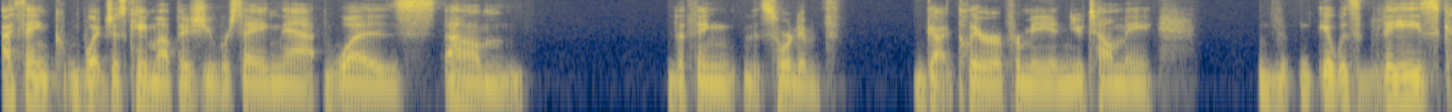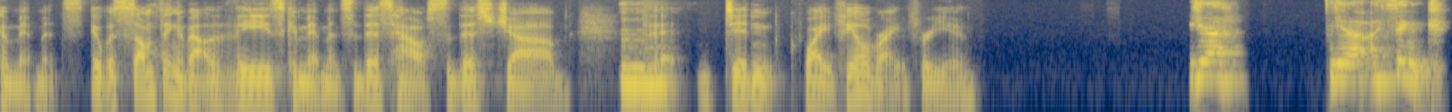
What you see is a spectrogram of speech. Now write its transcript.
I think what just came up as you were saying that was um, the thing that sort of got clearer for me and you tell me it was these commitments. It was something about these commitments, this house, this job mm. that didn't quite feel right for you. Yeah. Yeah, I think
